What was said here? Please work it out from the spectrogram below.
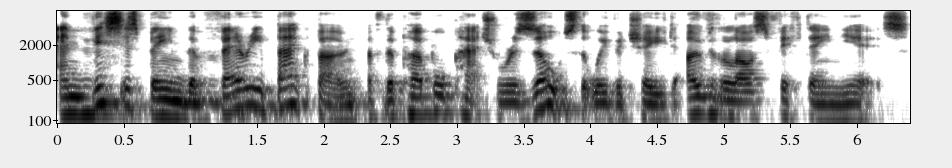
And this has been the very backbone of the Purple Patch results that we've achieved over the last 15 years.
